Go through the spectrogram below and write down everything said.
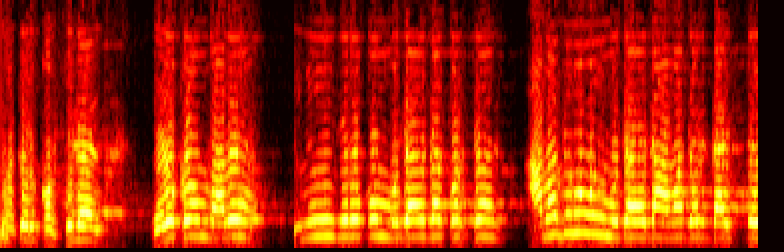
ফিকের করছিলেন, এরকম ভাবে তিনি যেরকম মুজাহিদা করছেন, আমাদেরও ওই মুজাহিদা আমাদের দায়িত্বে।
